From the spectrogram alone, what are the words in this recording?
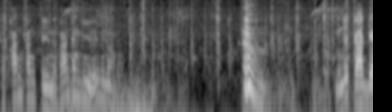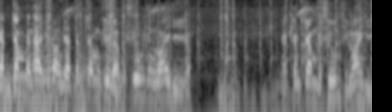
สะพานฟังตีนสะพานทั้งที่เลยพี่น้องบรรยากาศแดดจ้ำเป็นให้พี่น้องแดดจ้ำจ้ำที่แหละปลาซิวมันยังร้อยดีครับแดดจ้ำจ้ำปลาซิวมันสิร้อยดี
